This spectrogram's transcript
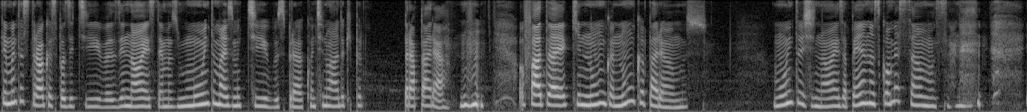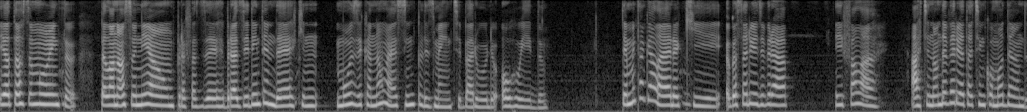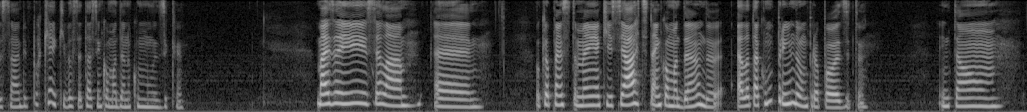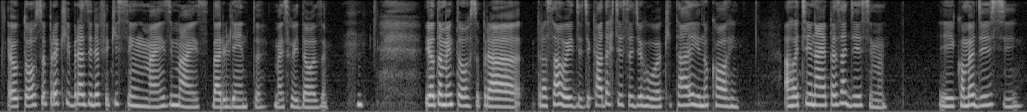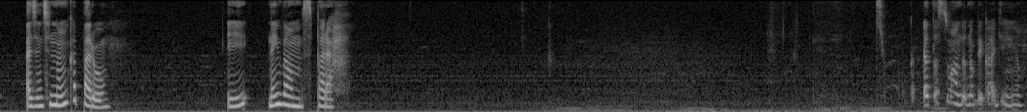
Tem muitas trocas positivas e nós temos muito mais motivos para continuar do que para parar. o fato é que nunca, nunca paramos. Muitos de nós apenas começamos. e eu torço muito pela nossa união para fazer Brasília entender que música não é simplesmente barulho ou ruído. Tem muita galera que eu gostaria de virar e falar. A arte não deveria estar tá te incomodando, sabe? Por que, que você está se incomodando com música? Mas aí, sei lá, é, o que eu penso também é que se a arte está incomodando, ela está cumprindo um propósito. Então, eu torço para que Brasília fique sim, mais e mais barulhenta, mais ruidosa. e eu também torço para a saúde de cada artista de rua que está aí no corre. A rotina é pesadíssima. E como eu disse, a gente nunca parou. E nem vamos parar. Eu tô suando no bigodinho.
